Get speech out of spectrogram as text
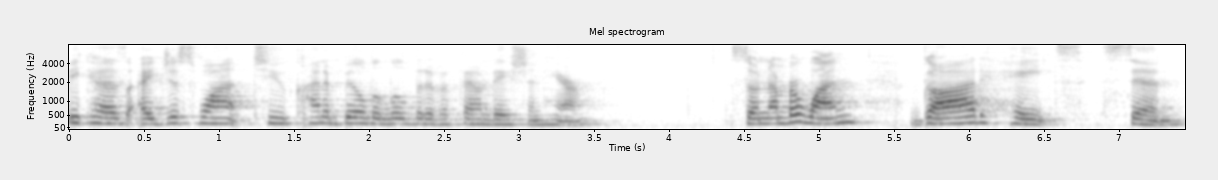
because I just want to kind of build a little bit of a foundation here. So, number one, God hates sin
